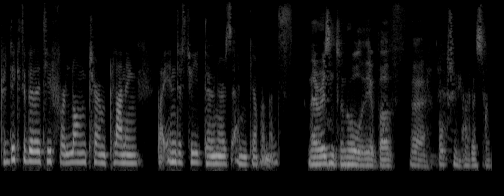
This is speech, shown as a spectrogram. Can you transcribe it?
predictability for long-term planning by industry, donors, and governments. There isn't an all of the above uh, option for this one.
